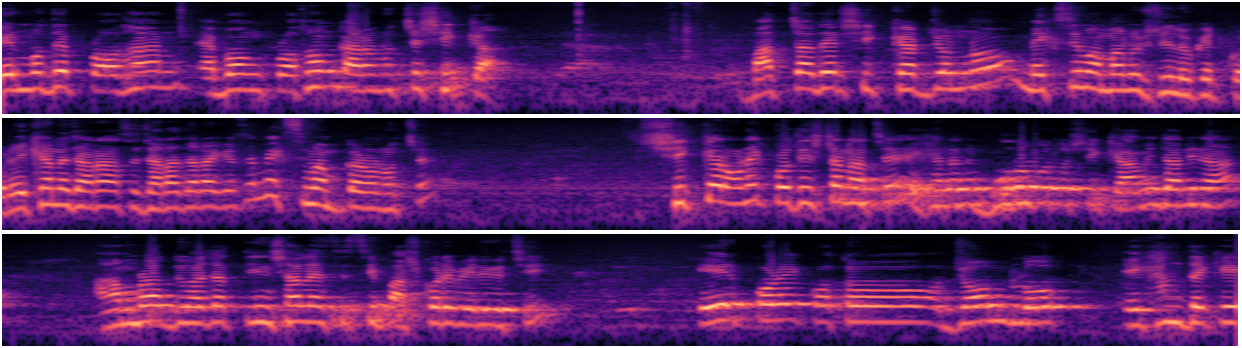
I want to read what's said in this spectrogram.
এর মধ্যে প্রধান এবং প্রথম কারণ হচ্ছে শিক্ষা। বাচ্চাদের শিক্ষার জন্য ম্যাক্সিমাম মানুষ রিলোকেট করে। এখানে যারা আছে, যারা যারা গেছে ম্যাক্সিমাম কারণ হচ্ছে শিক্ষার অনেক প্রতিষ্ঠান আছে, এখানে গুণগত শিক্ষা, আমি জানি না, আমরা দু হাজার তিন সালে এসএসসি পাশ করে বেরিয়েছি। এরপরে কতজন লোক এখান থেকে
